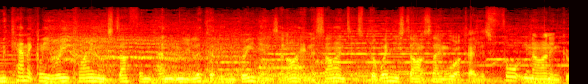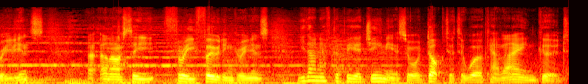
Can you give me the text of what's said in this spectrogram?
mechanically reclaiming stuff and, and you look at the ingredients, and I ain't a scientist, but when you start saying, well, okay, there's 49 ingredients, uh, and I see three food ingredients, you don't have to be a genius or a doctor to work out that ain't good.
